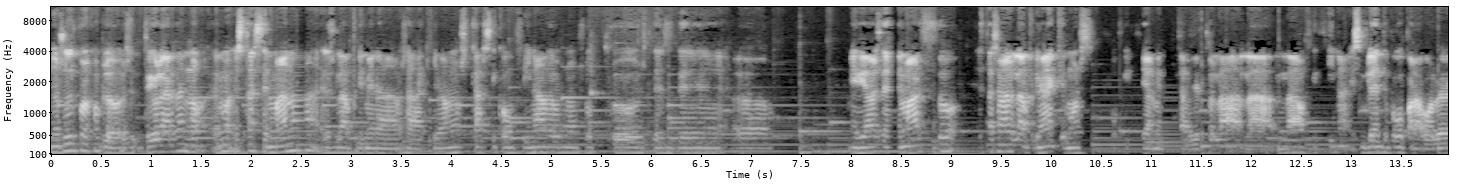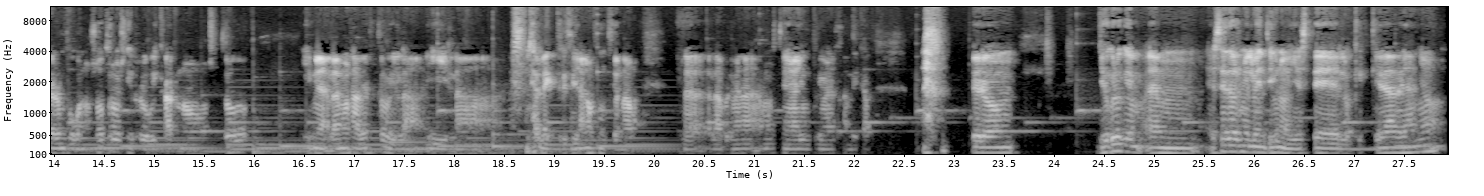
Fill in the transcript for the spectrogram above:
nosotros, por ejemplo, te digo la verdad, no, esta semana es la primera, o sea, aquí vamos casi confinados nosotros desde uh, mediados de marzo. Esta semana es la primera que hemos oficialmente abierto la, la, oficina y simplemente un poco para volver un poco nosotros y reubicarnos todo. Y mira, la hemos abierto y la, y la, la electricidad no funcionaba. La, primera, hemos tenido ahí un primer handicap. Pero yo creo que um, este 2021 y este lo que queda de año,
